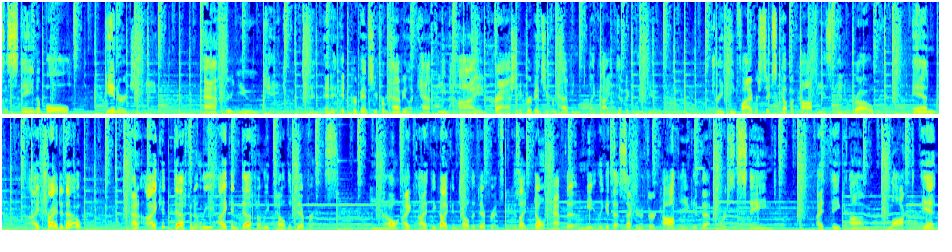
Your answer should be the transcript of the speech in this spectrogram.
sustainable energy after you and it, it, prevents you from having like caffeine high and crash. It prevents you from having like I typically do, drinking five or six cup of coffees in a row. And I tried it out, and I could definitely, I can definitely tell the difference. You know, I, I think I can tell the difference because I don't have to immediately get that second or third coffee. You get that more sustained. I think I'm locked in.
